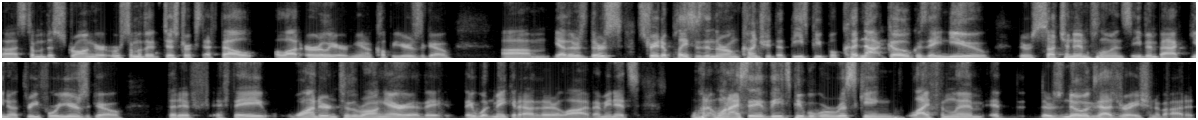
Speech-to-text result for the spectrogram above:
uh, some of the stronger or some of the districts that fell a lot earlier, you know, a couple years ago. Um, yeah, there's there's straight up places in their own country that these people could not go because they knew there was such an influence, even back you know three four years ago, that if if they wandered into the wrong area, they they wouldn't make it out of there alive. I mean, it's when when I say these people were risking life and limb, it, there's no exaggeration about it.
